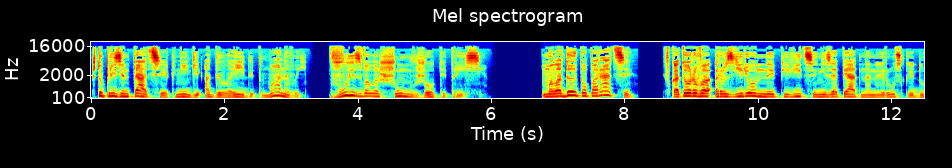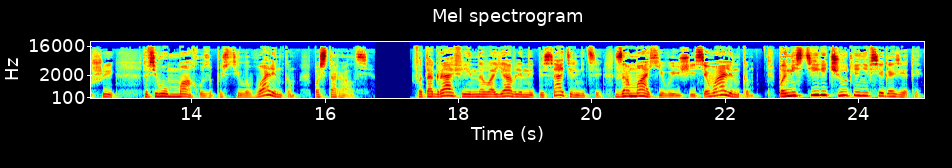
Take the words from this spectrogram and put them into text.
что презентация книги Аделаиды Тумановой вызвала шум в желтой прессе. Молодой папарацци, в которого разъяренная певица незапятнанной русской души со всего маху запустила валенком, постарался. Фотографии новоявленной писательницы, замахивающейся валенком, поместили чуть ли не все газеты.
